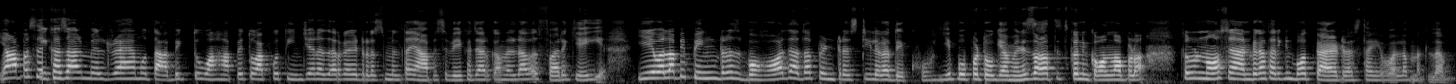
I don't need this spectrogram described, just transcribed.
यहाँ पर से एक हज़ार मिल रहा है मुताबिक तो वहाँ पे तो आपको तीन चार हज़ार का ये ड्रेस मिलता है, यहाँ पे सिर्फ़ एक हज़ार का मिल रहा है, बस फ़र्क यही है। ये वाला भी पिंक ड्रेस बहुत ज़्यादा पिंट्रेस्टी लगा, देखो, ये पोपट हो गया मेरे साथ, इसका निकालना पड़ा। चलो नौ सौ का था, लेकिन बहुत प्यारा ड्रेस था ये वाला मतलब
